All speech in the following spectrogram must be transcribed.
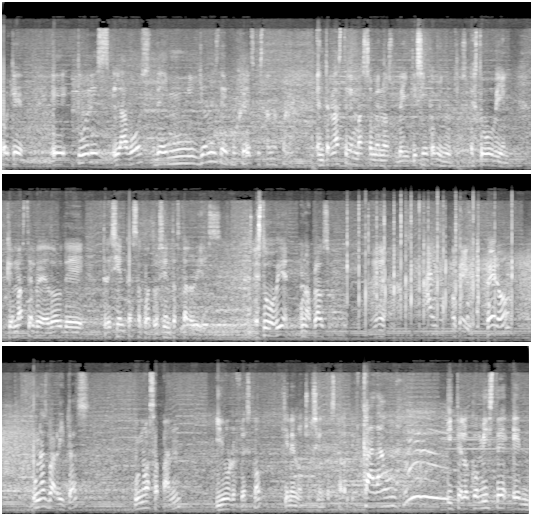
Porque eh, tú eres la voz de millones de mujeres que están afuera. Entrenaste más o menos 25 minutos. Estuvo bien. Quemaste alrededor de 300 a 400 calorías. Estuvo bien. Un aplauso. Algo. Ok, pero unas barritas, un mazapán y un refresco tienen 800 calorías. Cada una. Y te lo comiste en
